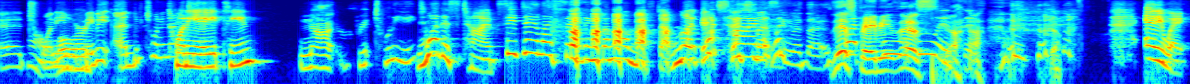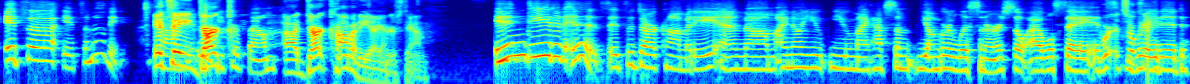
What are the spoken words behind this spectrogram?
uh, Oh, 20, Lord. maybe end of 2019. 2018. Not 2018. What is time? See, daylight savings. I'm all messed up. I'm like, what It's, it's time? messing with us. This What- baby, who- this. who is this? Yeah. Anyway, it's a it's a movie. It's Um, a it's dark, feature film. uh, dark comedy. I understand. Indeed, it is. It's a dark comedy, and um, I know you you might have some younger listeners, so I will say it's, We're- it's okay. rated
